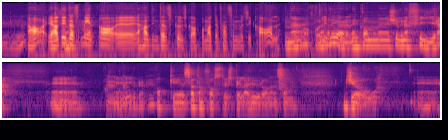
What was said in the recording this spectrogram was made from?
Mm. Jaha, jag hade, inte ens men, ja, jag hade inte ens kunskap om att det fanns en musikal. Nej, nej men det gör det. Den kom 2004. Eh, mm. Och eh, Sutton Foster spelar huvudrollen som Joe. Eh,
